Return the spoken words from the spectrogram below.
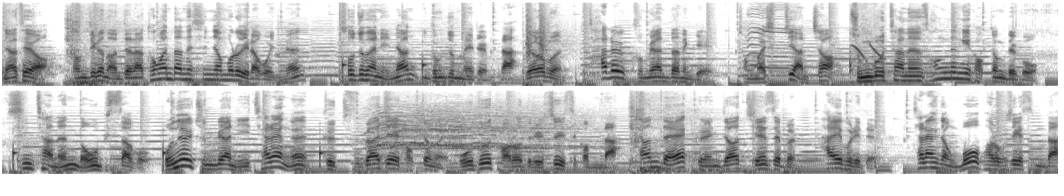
안녕하세요. 정직은 언제나 통한다는 신념으로 일하고 있는 소중한 인연 이동준 매니저입니다. 여러분, 차를 구매한다는 게 정말 쉽지 않죠? 중고차는 성능이 걱정되고 신차는 너무 비싸고 오늘 준비한 이 차량은 그 두 가지의 걱정을 모두 덜어드릴 수 있을 겁니다. 현대 그랜저 GN7 하이브리드 차량 정보 바로 보시겠습니다.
